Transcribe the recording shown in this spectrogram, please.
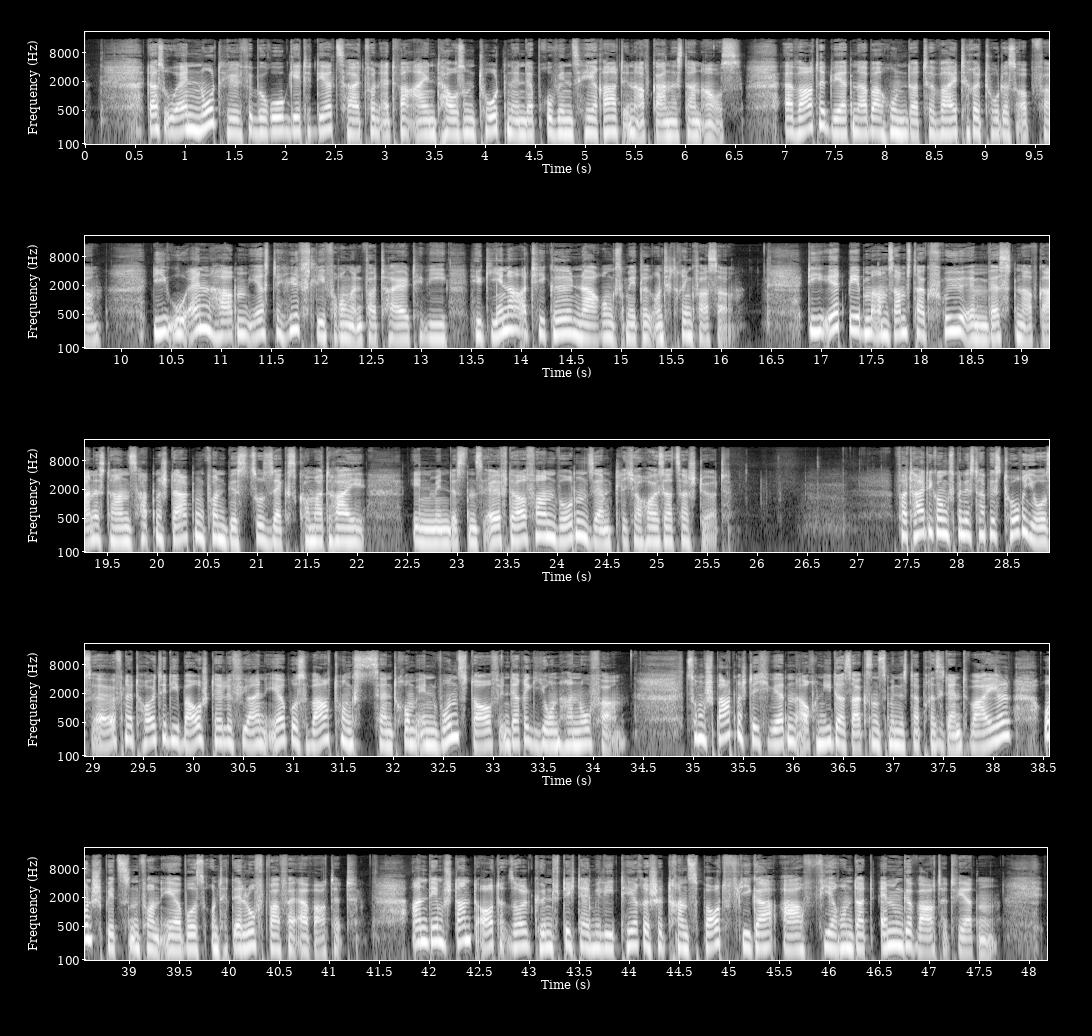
Das UN-Nothilfebüro geht derzeit von etwa 1000 Toten in der Provinz Herat in Afghanistan aus. Erwartet werden aber hunderte weitere Todesopfer. Die UN haben erste Hilfslieferungen verteilt, wie Hygieneartikel, Nahrungsmittel und Trinkwasser. Die Erdbeben am Samstag früh im Westen Afghanistans hatten Stärken von bis zu 6,3. In mindestens elf Dörfern wurden sämtliche Häuser zerstört. Verteidigungsminister Pistorius eröffnet heute die Baustelle für ein Airbus-Wartungszentrum in Wunsdorf in der Region Hannover. Zum Spatenstich werden auch Niedersachsens Ministerpräsident Weil und Spitzen von Airbus und der Luftwaffe erwartet. An dem Standort soll künftig der militärische Transportflieger A400M gewartet werden.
